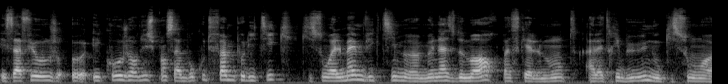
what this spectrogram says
Et ça fait euh, écho aujourd'hui, je pense, à beaucoup de femmes politiques qui sont elles-mêmes victimes euh, menaces de mort parce qu'elles montent à la tribune ou qui sont euh,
